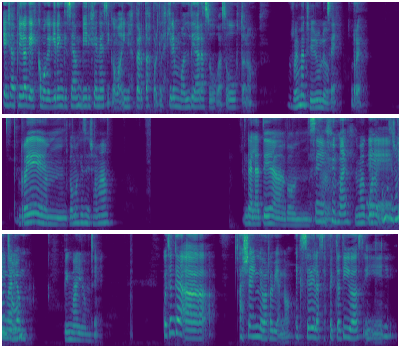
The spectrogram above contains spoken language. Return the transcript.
ella explica que es como que quieren que sean vírgenes y como inexpertas porque las quieren moldear a su, a su gusto, ¿no? Re machirulo. Sí, re. Re. mm, ¿Cómo es que se llama? Galatea con. Sí, ah, mal. No me acuerdo. Eh, ¿Cómo se llama Pygmalion. Pygmalion. Sí. Cuestión que a, a Jane le va re bien, ¿no? Excede las expectativas y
